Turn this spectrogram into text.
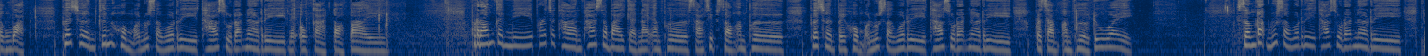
จังหวัด เพื่อเชิญขึ้นห่มอนุสาวรีย์ท้าวสุรนารีในโอกาสต่อไป พร้อมกันนี้พระราชทานผ้าสบายแก่นายอำเภอ 32 อำเภอ เพื่อเชิญไปห่มอนุสาวรีย์ท้าวสุรนารี ประจำอำเภอด้วยสำหรับอนุสาวรีย์ท้าสุรนารี ณ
